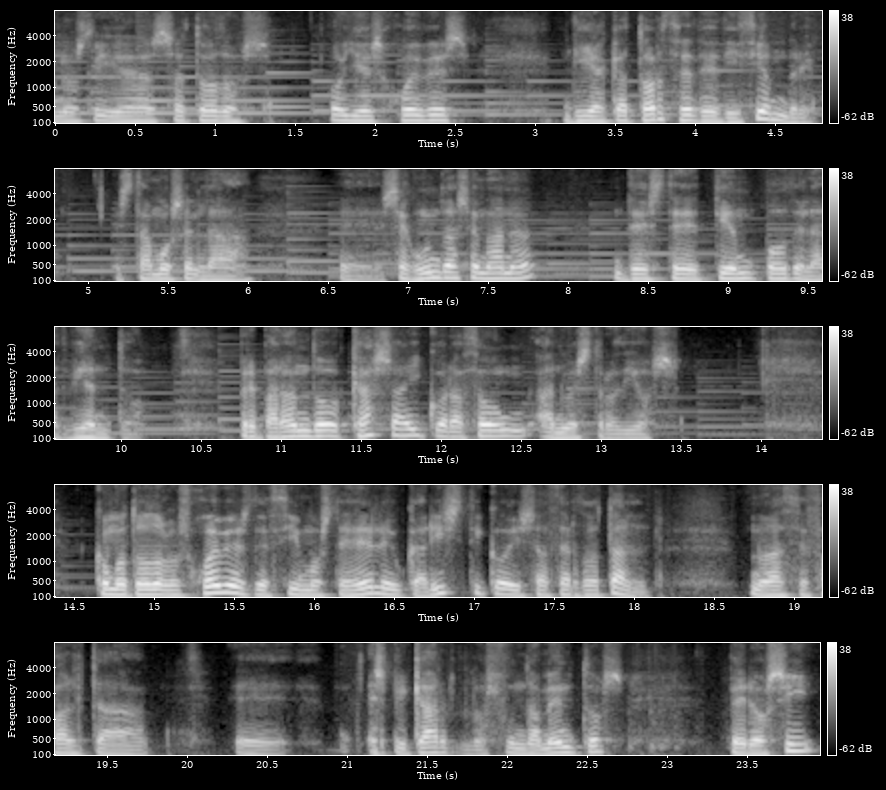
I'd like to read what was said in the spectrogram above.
buenos días a todos. Hoy es jueves, día 14 de diciembre. Estamos en la eh, segunda semana de este tiempo del Adviento, preparando casa y corazón a nuestro Dios. Como todos los jueves decimos de Él eucarístico y sacerdotal. No hace falta eh, explicar los fundamentos, pero sí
